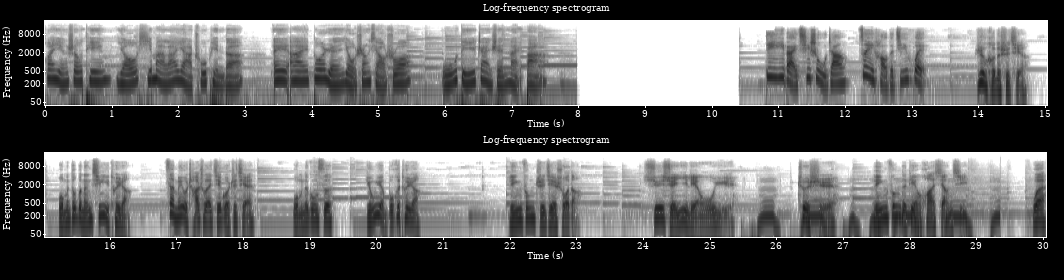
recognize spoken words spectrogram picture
欢迎收听由喜马拉雅出品的 AI 多人有声小说《无敌战神奶爸》第一百七十五章：最好的机会。任何的事情，我们都不能轻易退让。在没有查出来结果之前，我们的公司永远不会退让。林峰直接说道。薛雪一脸无语。这时，林峰的电话响起。喂，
